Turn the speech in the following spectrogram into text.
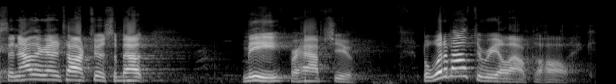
so now they're going to talk to us about me, perhaps you. But what about the real alcoholic?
